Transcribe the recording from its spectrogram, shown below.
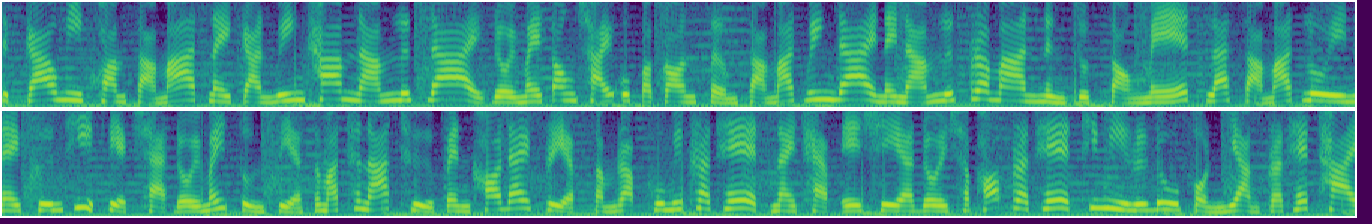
99 มีความสามารถในการวิ่งข้ามน้ำลึกได้ โดยไม่ต้องใช้อุปกรณ์เสริมสามารถวิ่งได้ในน้ำลึกประมาณ 1.2 เมตร และสามารถลุยในพื้นที่เปียกแฉะโดยไม่สูญเสียสมรรถนะถือเป็นข้อได้เปรียบสำหรับภูมิประเทศในแถบเอเชีย โดยเฉพาะประเทศที่มีฤดูฝนอย่างประเทศไทย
